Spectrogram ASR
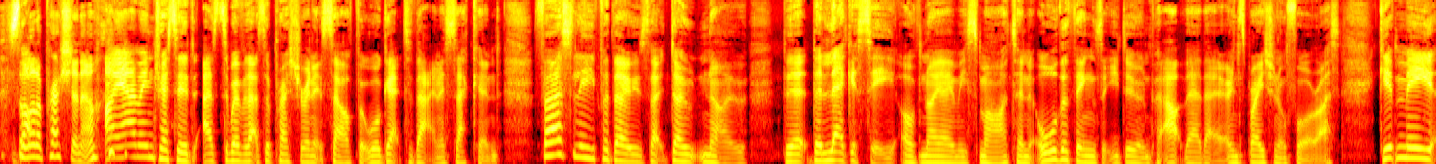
It's a lot of pressure now. I am interested as to whether that's a pressure in itself, but we'll get to that in a second. Firstly, for those that don't know, the, the legacy of Naomi Smart and all the things that you do and put out there that are inspirational for us, give me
